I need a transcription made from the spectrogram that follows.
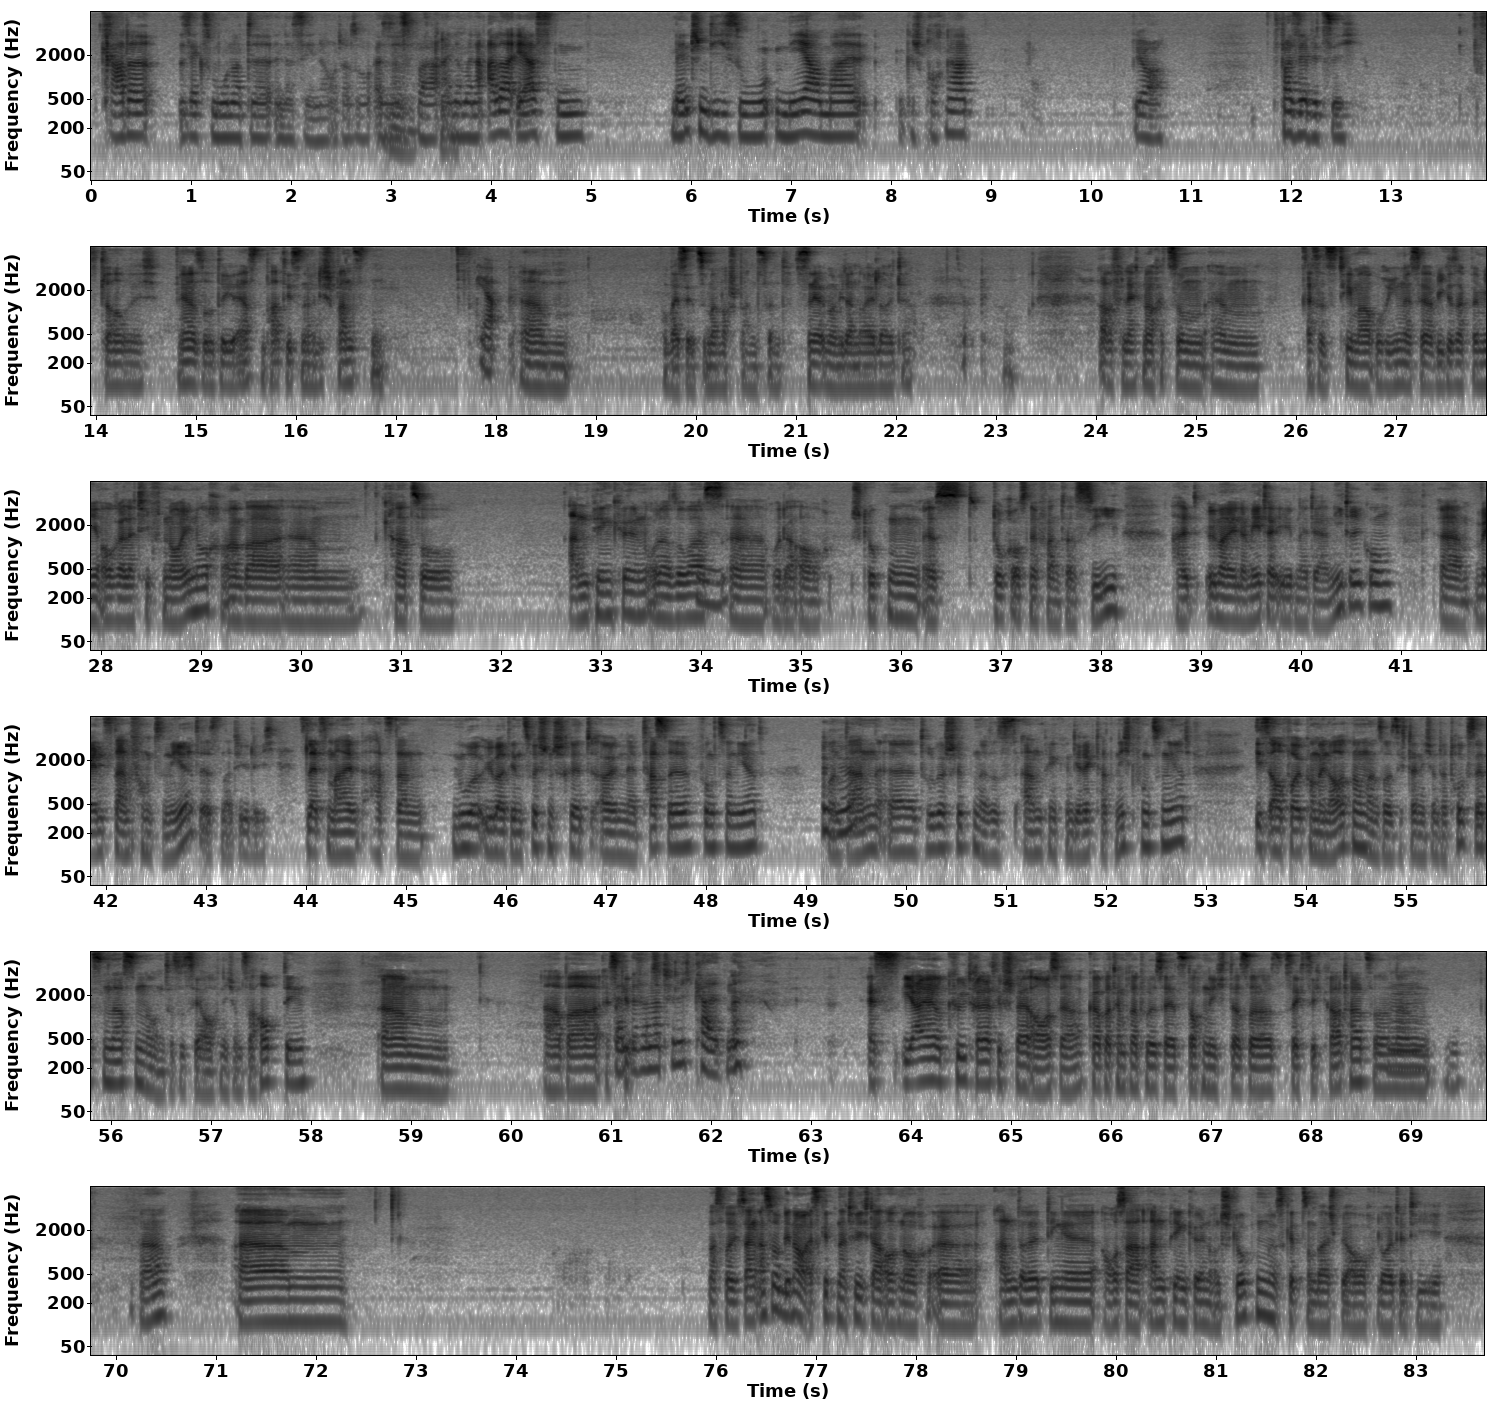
gerade sechs Monate in der Szene oder so. Also es Mhm, war okay. einer meiner allerersten Menschen, die ich so näher mal gesprochen habe. Ja, es war sehr witzig. Das glaube ich. Ja, so die ersten Partys sind immer die spannendsten. Ja, Ähm, wobei sie jetzt immer noch spannend sind. Es sind ja immer wieder neue Leute. Aber vielleicht noch zum, ähm, also das Thema Urin ist ja wie gesagt bei mir auch relativ neu noch, aber ähm, gerade so anpinkeln oder sowas äh, oder auch schlucken ist durchaus eine Fantasie, halt immer in der Metaebene der Erniedrigung. Ähm, Wenn es dann funktioniert, ist natürlich, das letzte Mal hat es dann nur über den Zwischenschritt eine Tasse funktioniert und dann äh, drüber schütten. Also das Anpinkeln direkt hat nicht funktioniert. Ist auch vollkommen in Ordnung, man soll sich da nicht unter Druck setzen lassen und das ist ja auch nicht unser Hauptding. Ähm, aber es dann gibt. ist er natürlich kalt, ne? Es, ja, er kühlt relativ schnell aus, ja. Körpertemperatur ist ja jetzt doch nicht, dass er 60 Grad hat, sondern. Ja. Ähm, was wollte ich sagen? Achso, genau. Es gibt natürlich da auch noch äh, andere Dinge außer Anpinkeln und Schlucken. Es gibt zum Beispiel auch Leute, die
